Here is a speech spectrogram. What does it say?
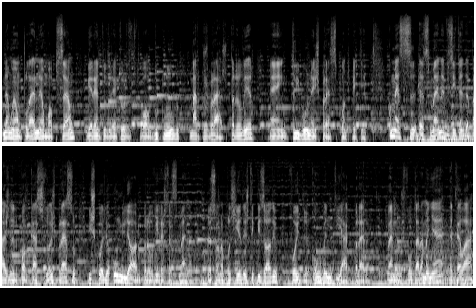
Não é um plano, é uma opção, garante o diretor de futebol do clube, Marcos Braz, para ler em tribunaexpresso.pt. Comece a semana visitando a página de podcasts do Expresso e escolha o melhor para ouvir esta semana. A sonoplastia deste episódio foi de Ruben Tiago Pereira. Vamos voltar amanhã. Até lá.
